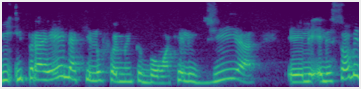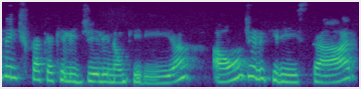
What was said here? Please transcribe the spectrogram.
E, e para ele aquilo foi muito bom, aquele dia ele, ele soube identificar que aquele dia ele não queria, aonde ele queria estar,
